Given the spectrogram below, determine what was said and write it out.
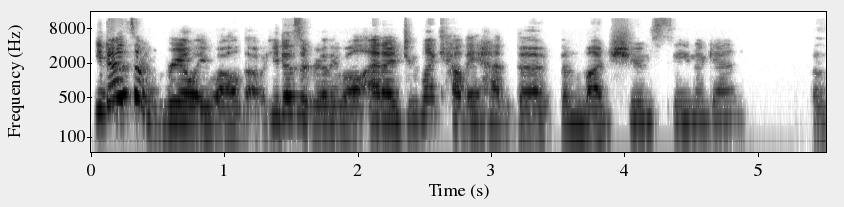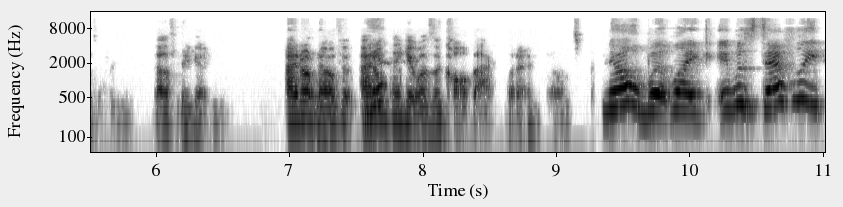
He does it really well, though. He does it really well, and I do like how they had the the mud shoes scene again. That was, that was pretty good. I don't know if it, I don't Yeah. think it was a callback, but I thought No, but like it was definitely,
